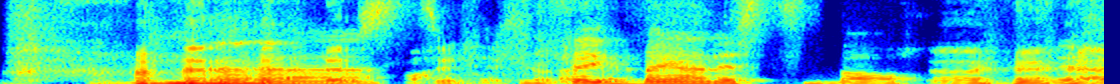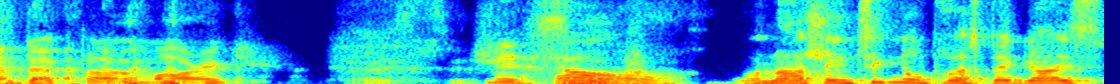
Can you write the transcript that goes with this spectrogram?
Il fait bien en esti de bord. Merci, Dr. Mark. Merci. On enchaîne-tu avec nos prospects, guys?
